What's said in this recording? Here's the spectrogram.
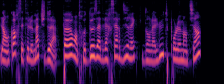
Là encore, c'était le match de la peur entre deux adversaires directs dans la lutte pour le maintien.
